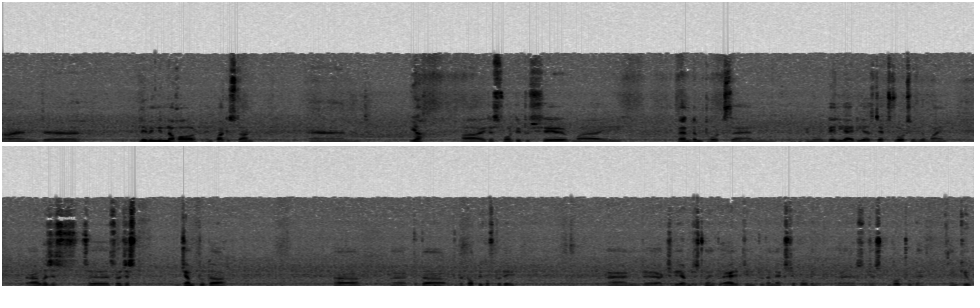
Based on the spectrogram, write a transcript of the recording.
and uh, living in Lahore in Pakistan. And yeah, I just wanted to share my random thoughts and you know daily ideas that floats in your mind. I was just uh, so just jump to the uh, uh, to the to the topic of today and uh, actually I'm just going to add it into the next recording. Uh, so just go through that. Thank you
